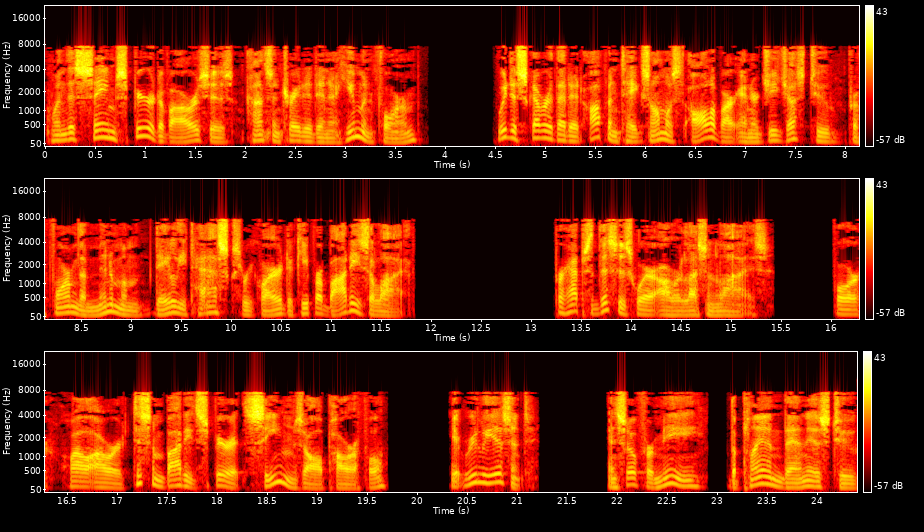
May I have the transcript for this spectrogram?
when this same spirit of ours is concentrated in a human form, we discover that it often takes almost all of our energy just to perform the minimum daily tasks required to keep our bodies alive. Perhaps this is where our lesson lies. For while our disembodied spirit seems all powerful, it really isn't. And so for me, the plan then is to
